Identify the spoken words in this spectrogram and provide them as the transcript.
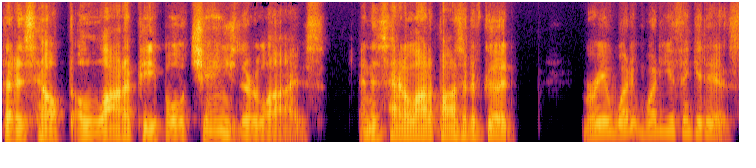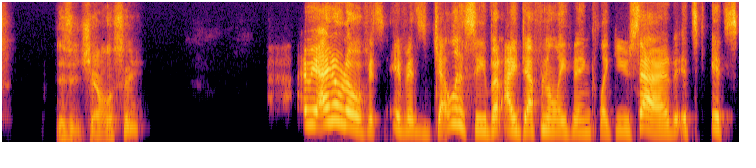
that has helped a lot of people change their lives and has had a lot of positive good? Maria, what, what do you think it is? Is it jealousy? I mean, I don't know if it's if it's jealousy, but I definitely think, like you said, it's it's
